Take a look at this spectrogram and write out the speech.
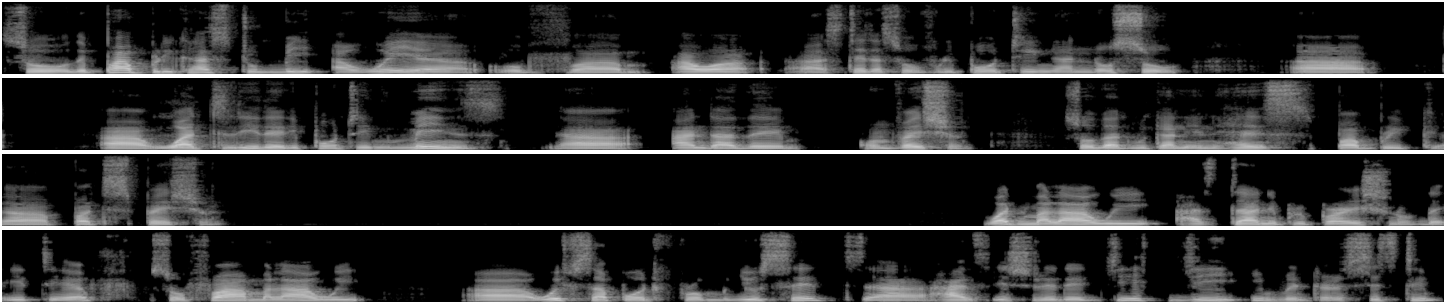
So the public has to be aware of um, our uh, status of reporting and also uh, uh, what leader reporting means uh, under the convention so that we can enhance public uh, participation. What Malawi has done in preparation of the ETF, so far Malawi, uh, with support from USAID, has issued a GHG inventory system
